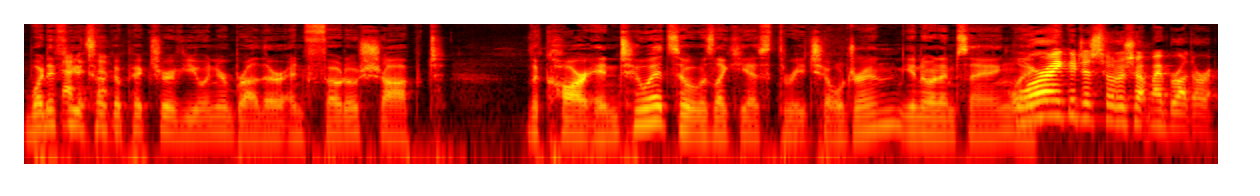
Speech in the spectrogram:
what if That you took him. a picture of you and your brother and photoshopped the car into it, so it was like he has three children? You know what I'm saying? Like, or I could just Photoshop my brother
